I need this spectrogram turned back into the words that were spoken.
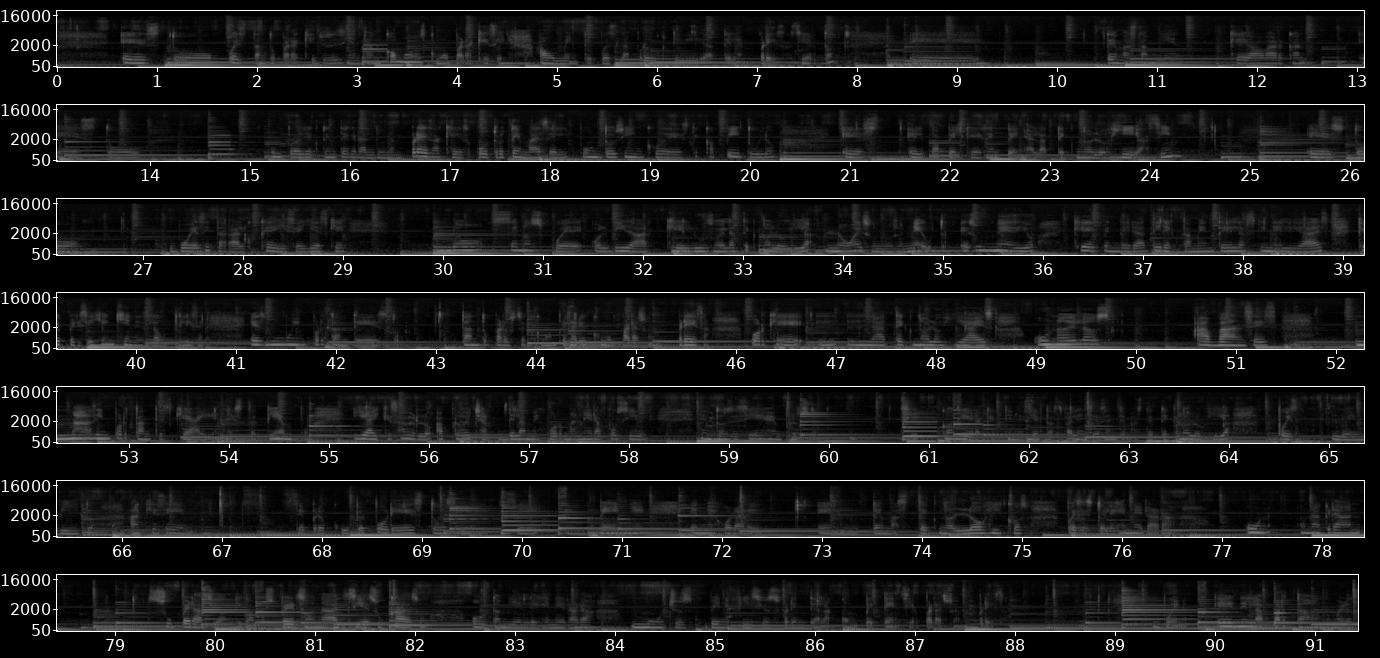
Esto, pues, tanto para que ellos se sientan cómodos como para que se aumente, pues, la productividad de la empresa, ¿cierto? Eh, temas también que abarcan esto un proyecto integral de una empresa, que es otro tema, es el punto 5 de este capítulo, es el papel que desempeña la tecnología, ¿sí? Esto, voy a citar algo que dice y es que no se nos puede olvidar que el uso de la tecnología no es un uso neutro, es un medio que dependerá directamente de las finalidades que persiguen quienes la utilicen. Es muy importante esto, tanto para usted como empresario como para su empresa, porque la tecnología es uno de los avances más importantes que hay en este tiempo y hay que saberlo aprovechar de la mejor manera posible. Entonces, si ejemplo usted considera que tiene ciertas falencias en temas de tecnología, pues lo invito a que se, se preocupe por esto, se, se empeñe en mejorar el tecnológicos, pues esto le generará una gran superación, digamos, personal, si es su caso, o también le generará muchos beneficios frente a la competencia para su empresa. Bueno, en el apartado número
